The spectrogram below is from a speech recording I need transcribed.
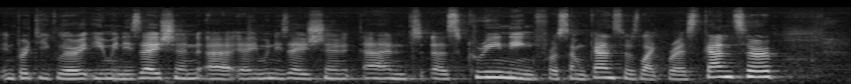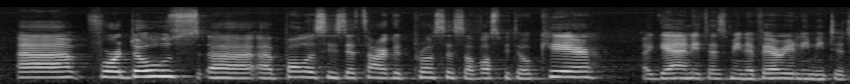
in particular immunization, uh, immunization and uh, screening for some cancers like breast cancer. Uh, for those uh, policies that target process of hospital care, again, it has been a very limited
